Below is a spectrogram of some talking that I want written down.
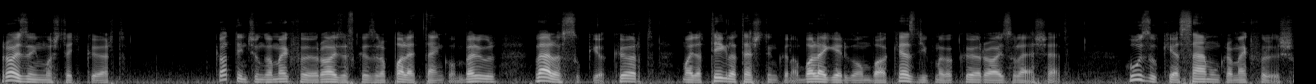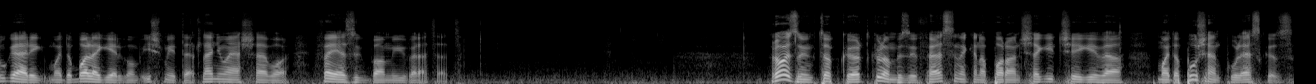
Rajzoljunk most egy kört. Kattintsunk a megfelelő rajzeszközre a palettánkon belül, válasszuk ki a kört, majd a téglatestünkön a bal gombbal kezdjük meg a kör rajzolását. Húzzuk ki a számunkra megfelelő sugárig, majd a bal gomb ismételt lenyomásával fejezzük be a műveletet. Rajzoljunk több kört különböző felszíneken a parancs segítségével, majd a Push and Pull eszköz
